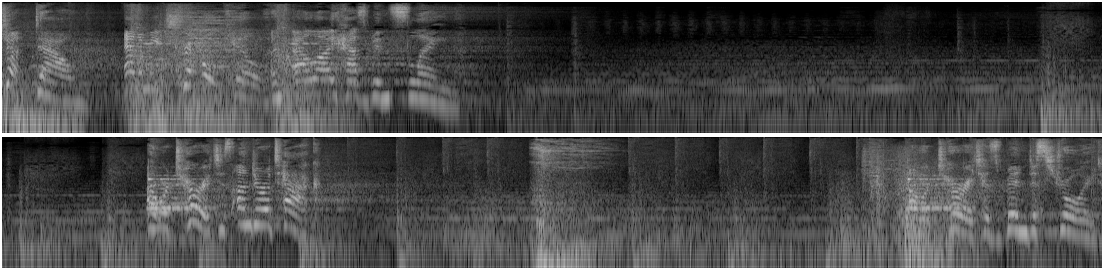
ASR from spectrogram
Shut down! Enemy triple kill! An ally has been slain. Our turret is under attack! Our turret has been destroyed.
